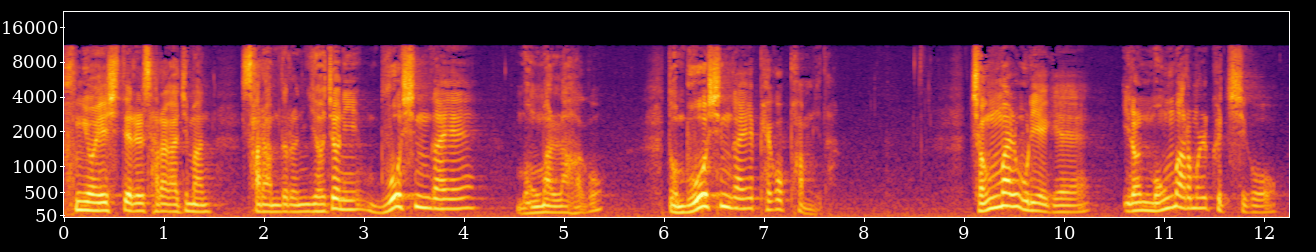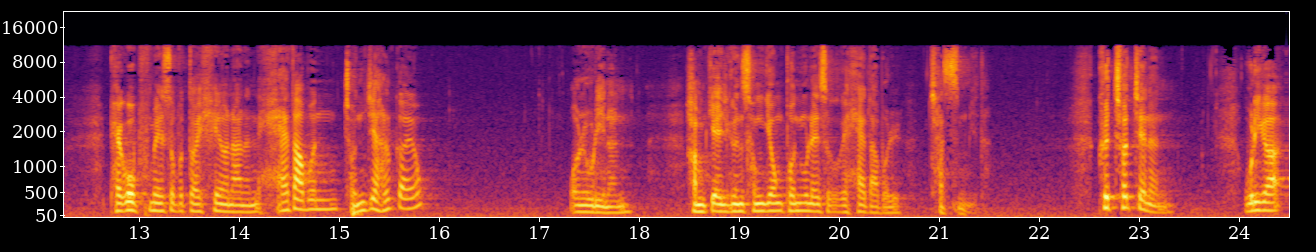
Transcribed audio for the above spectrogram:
풍요의 시대를 살아가지만 사람들은 여전히 무엇인가에 목말라하고 또 무엇인가에 배고파합니다. 정말 우리에게 이런 목마름을 그치고 배고픔에서부터 헤어나는 해답은 존재할까요? 오늘 우리는 함께 읽은 성경 본문에서 그 해답을 찾습니다. 그 첫째는 우리가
